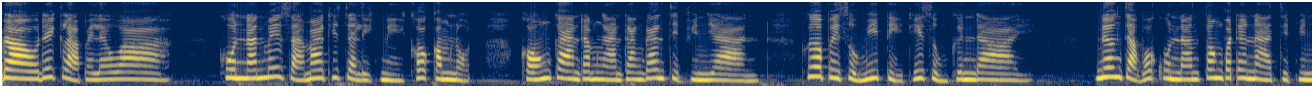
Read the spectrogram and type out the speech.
เราได้กล่าวไปแล้วว่า คุณนั้นไม่สามารถที่จะหลีกหนีข้อกำหนดของการทำงานทางด้านจิตวิญญาณ เพื่อไปสู่มิติที่สูงขึ้นได้ เนื่องจากว่าคุณนั้นต้องพัฒนาจิตวิญ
